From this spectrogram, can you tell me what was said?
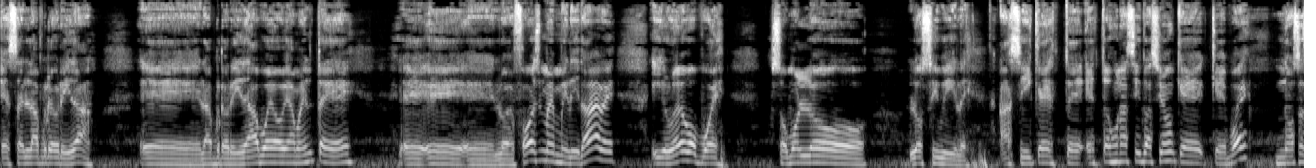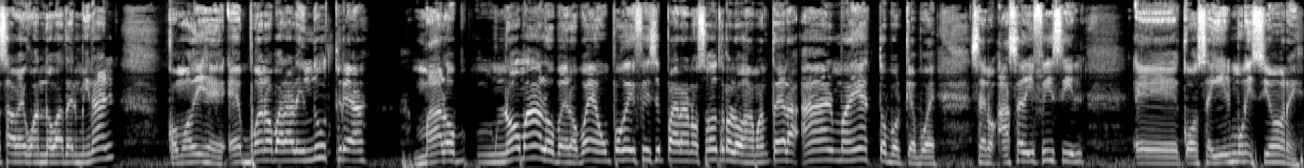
esa es la prioridad. Eh, la prioridad pues obviamente es eh, eh, los enforcement militares y luego pues somos los los civiles. Así que este, esta es una situación que, que, pues, no se sabe cuándo va a terminar como dije, es bueno para la industria, malo, no malo, pero pues un poco difícil para nosotros, los amantes de las armas y esto, porque pues se nos hace difícil eh, conseguir municiones.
